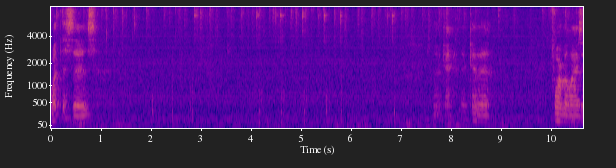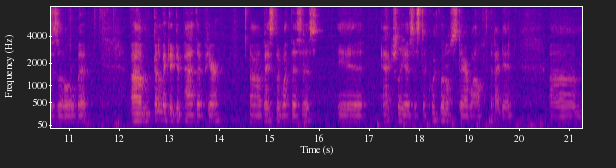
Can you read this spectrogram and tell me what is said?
what this is okay it kind of formalizes it a little bit um, gonna make a good path up here. Uh, basically what this is it actually is just a quick little stairwell that I did. Um,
